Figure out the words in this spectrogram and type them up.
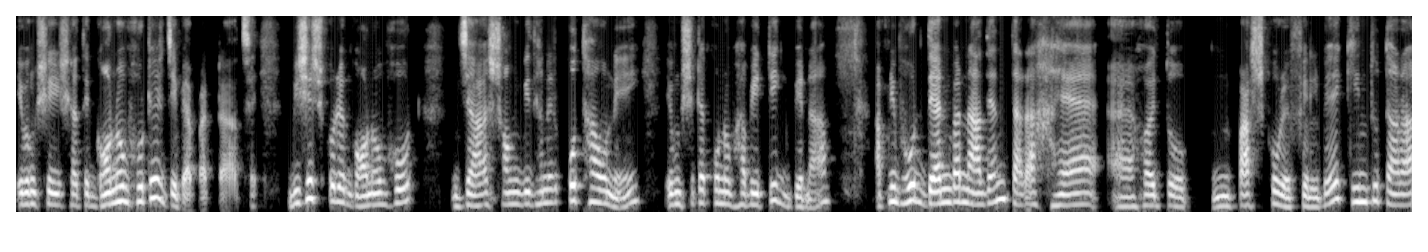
এবং সেই সাথে গণভোটের যে ব্যাপারটা আছে, বিশেষ করে গণভোট যা সংবিধানের কোথাও নেই এবং সেটা কোনোভাবেই টিকবে না। আপনি ভোট দেন বা না দেন তারা হ্যাঁ, হয়তো পাস করে ফেলবে। কিন্তু তারা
